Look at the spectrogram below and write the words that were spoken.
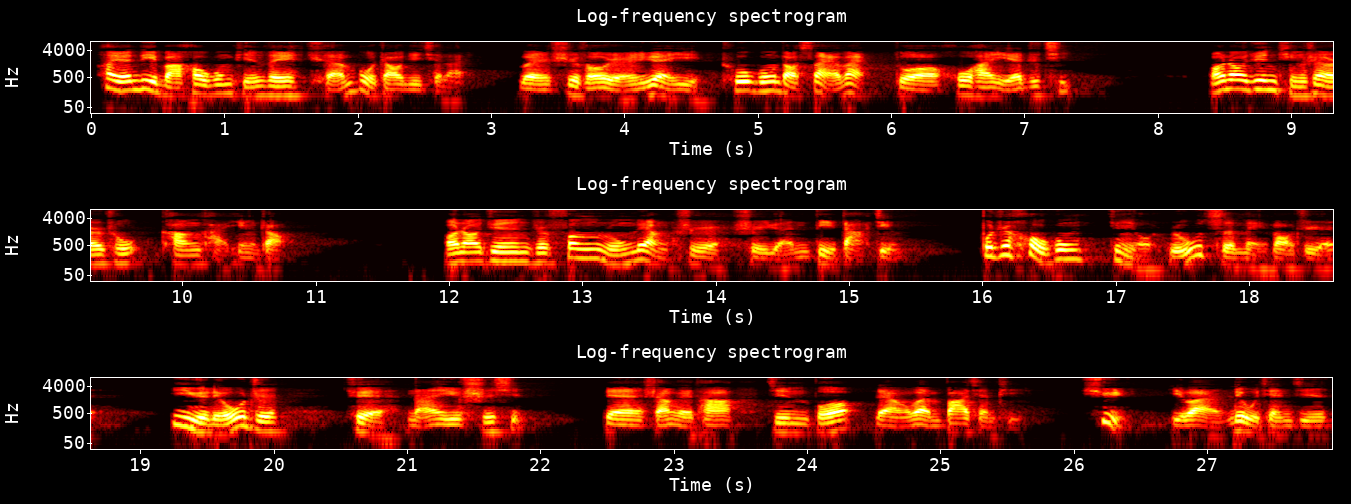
汉元帝把后宫嫔妃全部召集起来，问是否有人愿意出宫到塞外做呼韩邪之妻。王昭君挺身而出，慷慨应召。王昭君之丰容亮世，使元帝大惊，不知后宫竟有如此美貌之人，意欲留之，却难于失信，便赏给他锦帛两万八千匹，絮一万六千斤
